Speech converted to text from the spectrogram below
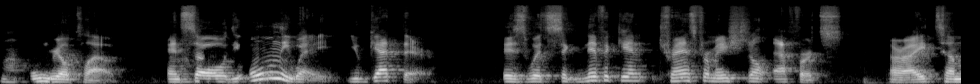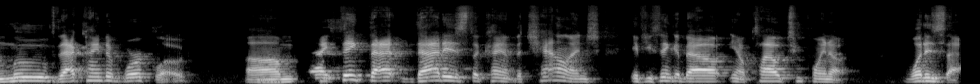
wow. in real cloud. And so the only way you get there is with significant transformational efforts, all right, to move that kind of workload. Um, I think that that is the kind of the challenge if you think about you know cloud 2.0. What is that?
